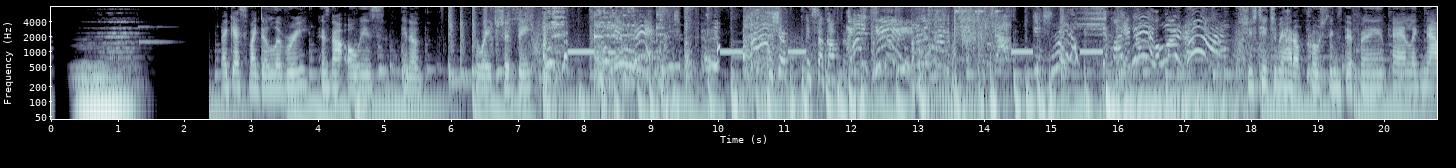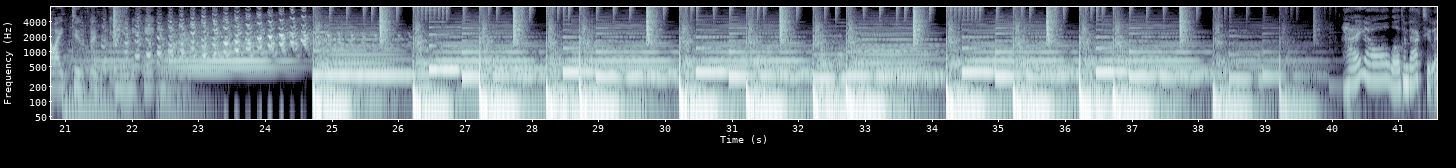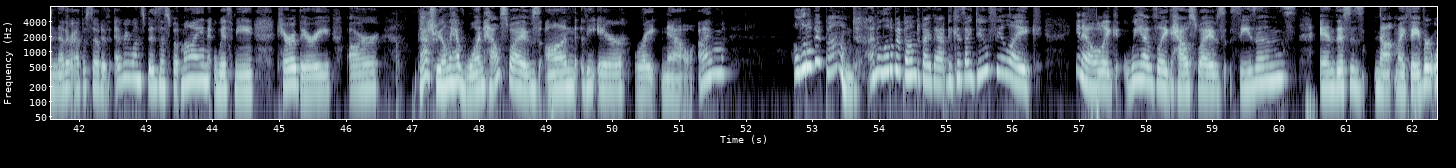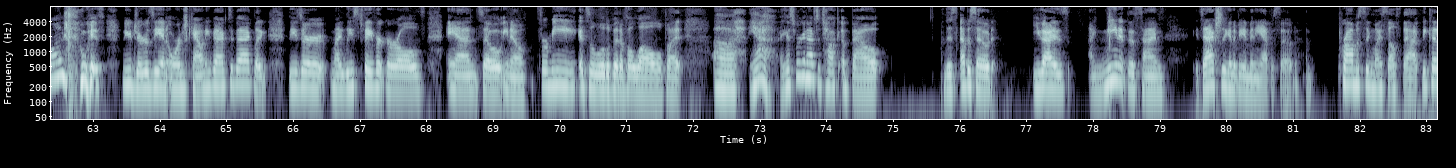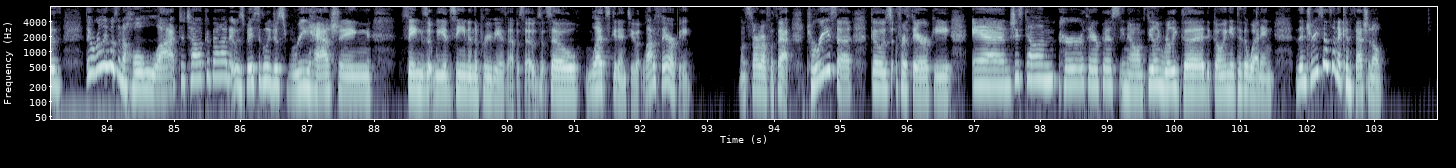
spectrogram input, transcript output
I guess my delivery is not always, you know, the way it should be. You should have stuck up for me. I did! It's true. Oh my god! She's teaching me how to approach things differently, and like now I do like, communicate more. To another episode of Everyone's Business But Mine with me, Kara Berry. Our, gosh, we only have one Housewives on the air right now. I'm a little bit bummed. I'm a little bit bummed by that because I do feel like, you know, like we have like Housewives seasons, and this is not my favorite one with New Jersey and Orange County back to back. Like these are my least favorite girls, and so you know, for me, it's a little bit of a lull. But uh, yeah, I guess we're gonna have to talk about this episode. You guys, I mean it this time. It's actually gonna be a mini episode. I'm promising myself that because there really wasn't a whole lot to talk about. It was basically just rehashing things that we had seen in the previous episodes. So let's get into it. A lot of therapy. Let's start off with that. Teresa goes for therapy and she's telling her therapist, you know, I'm feeling really good going into the wedding. Then Teresa's in a confessional.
